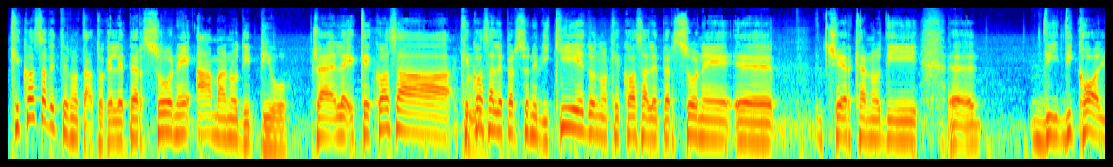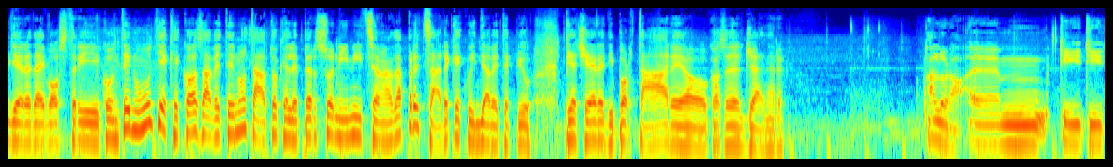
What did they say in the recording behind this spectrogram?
che cosa avete notato? Che le persone amano di più? Cioè, le- che, cosa, che cosa le persone vi chiedono, che cosa le persone eh, cercano di, eh, di, di cogliere dai vostri contenuti? E che cosa avete notato che le persone iniziano ad apprezzare e che quindi avete più piacere di portare o cose del genere. Allora, ehm, ti, ti-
